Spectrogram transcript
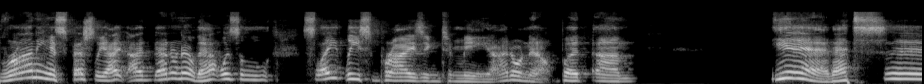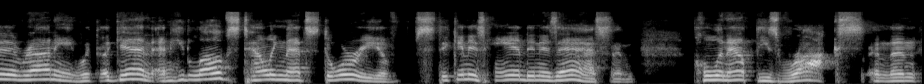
Ronnie, especially, I, I, I don't know. That was a slightly surprising to me. I don't know, but um, yeah, that's uh, Ronnie with again, and he loves telling that story of sticking his hand in his ass and pulling out these rocks and then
